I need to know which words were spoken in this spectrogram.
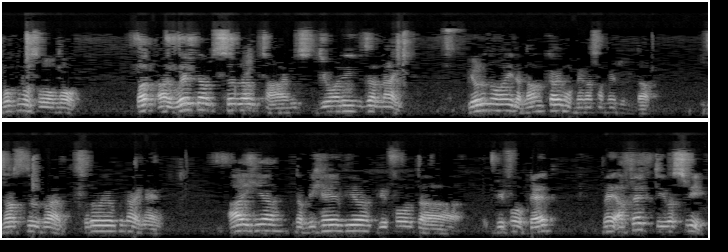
僕もそう思う。But I wake up several times during the night. 夜の間何回も目が覚めるんだ。That's too bad. それは良くないね。I hear the behavior before the, before bed may affect your sleep.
